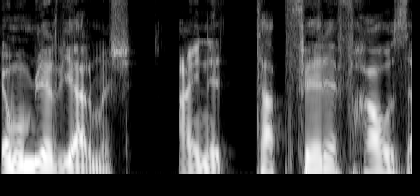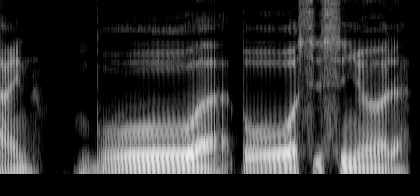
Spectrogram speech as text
é uma mulher de armas. Eine tapfere Frau sein. Boa, boa, sim senhora.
